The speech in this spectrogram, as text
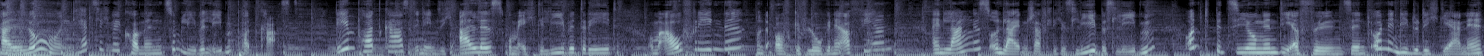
Hallo und herzlich willkommen zum Liebe Leben Podcast. Dem Podcast, in dem sich alles um echte Liebe dreht, um aufregende und aufgeflogene Affären, ein langes und leidenschaftliches Liebesleben und Beziehungen, die erfüllend sind und in die du dich gerne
